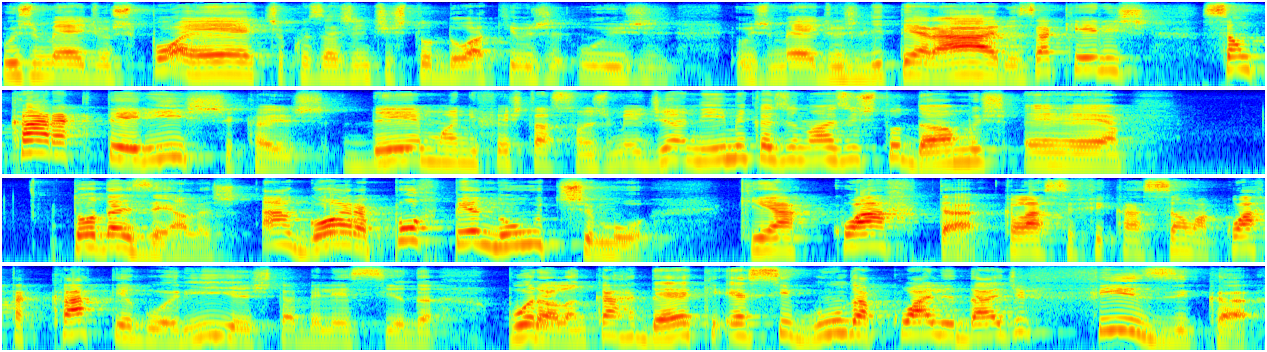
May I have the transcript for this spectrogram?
os médiums poéticos, a gente estudou aqui os, os, os médiums literários, aqueles são características de manifestações medianímicas e nós estudamos é, todas elas. Agora, por penúltimo, que é a quarta classificação, a quarta categoria estabelecida por Allan Kardec é segundo a qualidade física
